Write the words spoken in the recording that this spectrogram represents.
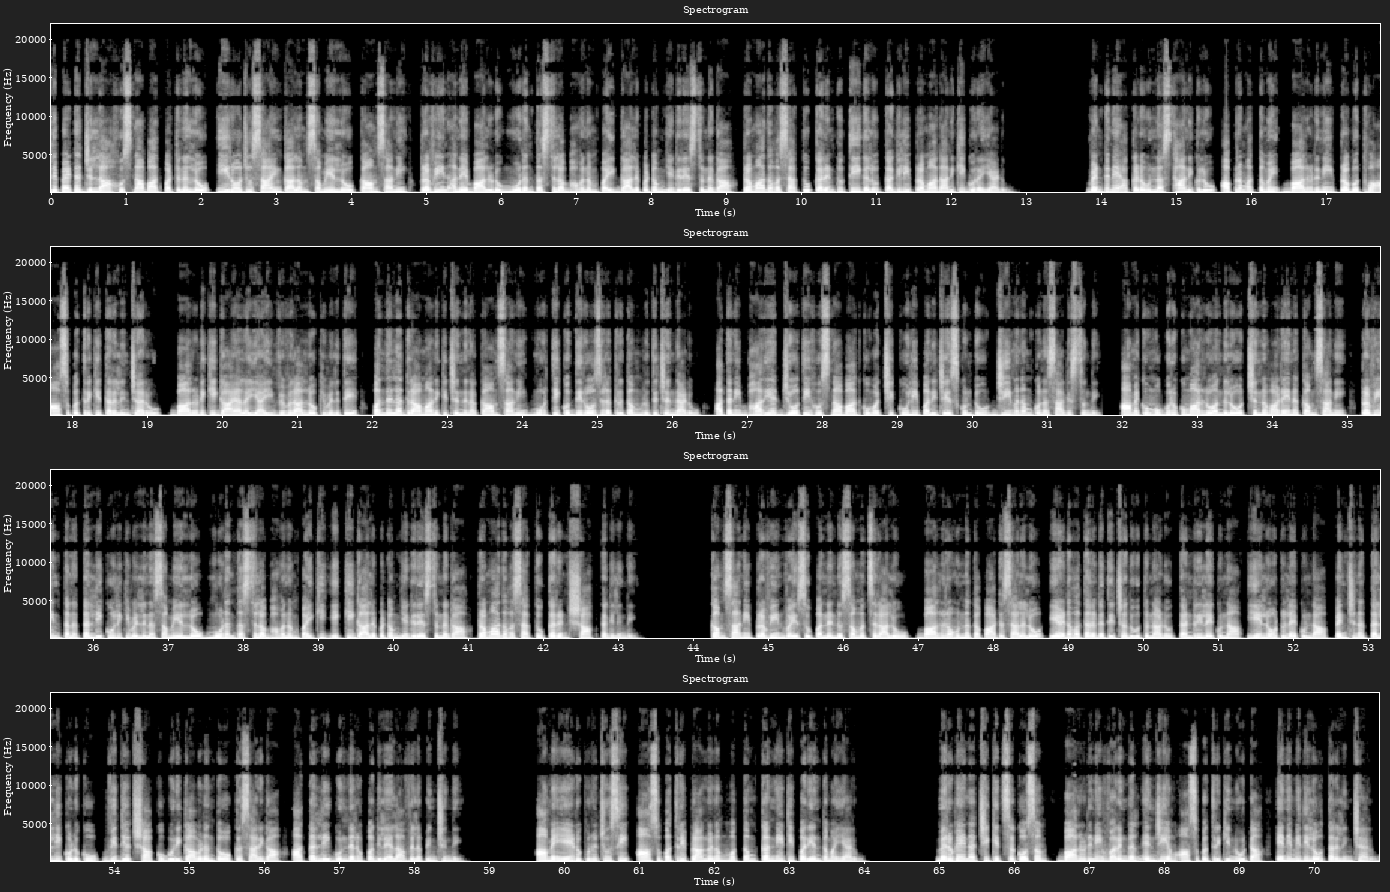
సిద్దిపేట జిల్లా హుస్నాబాద్ పట్టణంలో ఈరోజు సాయంకాలం సమయంలో కాంసాని ప్రవీణ్ అనే బాలుడు మూడంతస్తుల భవనంపై గాలిపటం ఎగరేస్తుండగా ప్రమాదవశాత్తు కరెంటు తీగలు తగిలి ప్రమాదానికి గురయ్యాడు. వెంటనే అక్కడ ఉన్న స్థానికులు అప్రమత్తమై బాలుడిని ప్రభుత్వ ఆసుపత్రికి తరలించారు. బాలుడికి గాయాలయ్యాయి. వివరాల్లోకి వెళితే పందెల గ్రామానికి చెందిన కాంసాని మూర్తి కొద్ది రోజుల క్రితం మృతి చెందాడు. అతని భార్య జ్యోతి హుస్నాబాద్కు వచ్చి కూలీ పని చేసుకుంటూ జీవనం కొనసాగిస్తుంది. ఆమెకు ముగ్గురు కుమారులు. అందులో చిన్నవాడైన కంసాని ప్రవీణ్ తన తల్లి కూలికి వెళ్ళిన సమయంలో మూడంతస్తుల భవనం పైకి ఎక్కి గాలిపటం ఎగరేస్తుండగా ప్రమాదవశాత్తు కరెంట్ షాక్ తగిలింది. కంసాని ప్రవీణ్ వయసు పన్నెండు సంవత్సరాలు బాలుర ఉన్నత పాఠశాలలో ఏడవ తరగతి చదువుతున్నాడు. తండ్రి లేకున్నా ఏ లోటు లేకుండా పెంచిన తల్లి కొడుకు విద్యుత్ షాక్కు గురికావడంతో ఒక్కసారిగా ఆ తల్లి గుండెలు పగిలేలా విలపించింది. ఆమె ఏడుపును చూసి ఆసుపత్రి ప్రాంగణం మొత్తం కన్నీటి పర్యంతమయ్యారు. మెరుగైన చికిత్స కోసం బాలుడిని వరంగల్ ఎన్జీఎం ఆసుపత్రికి నూట ఎనిమిదిలో తరలించారు.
